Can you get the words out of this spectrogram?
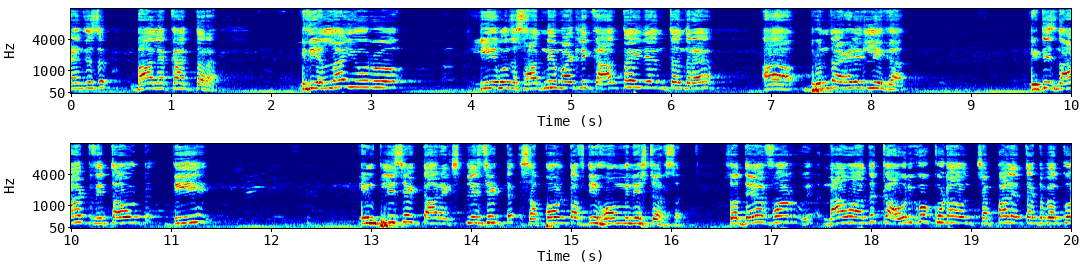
ಹೆಂಗಸರು ಬಾ ಲೆಕ್ಕ ಹಾಕ್ತಾರೆ. ಇದು ಎಲ್ಲ ಇವರು ಈ ಒಂದು ಸಾಧನೆ ಮಾಡ್ಲಿಕ್ಕೆ ಆಗ್ತಾ ಇದೆ ಅಂತಂದ್ರೆ, ಆ ಬೃಂದ ಹೇಳಿರ್ಲಿ ಈಗ it is not without the implicit or explicit support of the home ministers so therefore ನಾವು ಅದಕ್ಕೆ ಅವರಿಗೂ ಕೂಡ ಒಂದು ಚಪ್ಪಾಳೆ ತಟ್ಟಬೇಕು.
